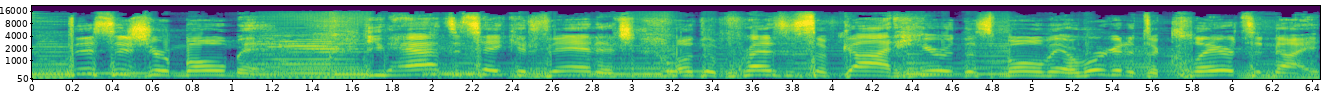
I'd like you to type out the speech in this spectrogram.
This is your moment. You have to take advantage of the presence of God here in this moment. And we're going to declare tonight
